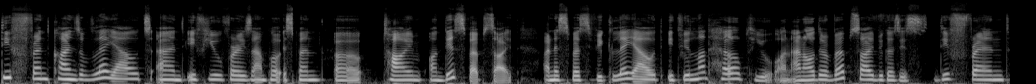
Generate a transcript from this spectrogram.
different kinds of layouts. And if you, for example, spend uh, time on this website on a specific layout, it will not help you on another website because it's different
